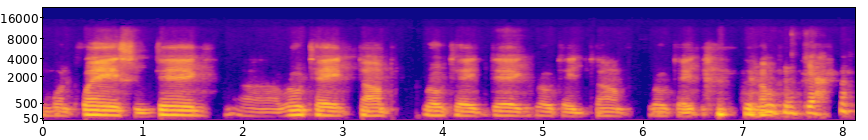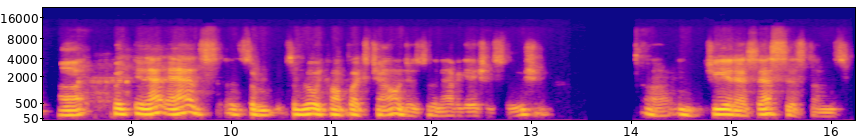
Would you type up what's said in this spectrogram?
one place and dig, uh, rotate, dump, rotate, dig, rotate, dump, rotate. you know, yeah. Uh, but and that adds some some really complex challenges to the navigation solution. Uh, in GNSS systems,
